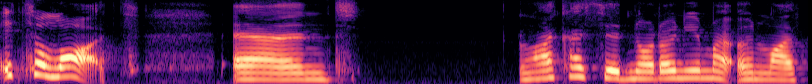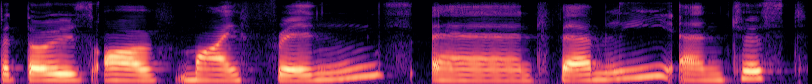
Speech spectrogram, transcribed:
it's a lot. And like I said, not only in my own life, but those of my friends and family and just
